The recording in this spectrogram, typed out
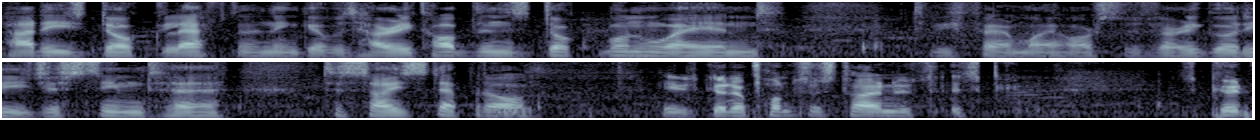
Paddy's duck left, and I think it was Harry Cobden's duck one way. And to be fair, my horse was very good. He just seemed to, to sidestep it all. He was good at Punchestown. It's, it's, it's good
